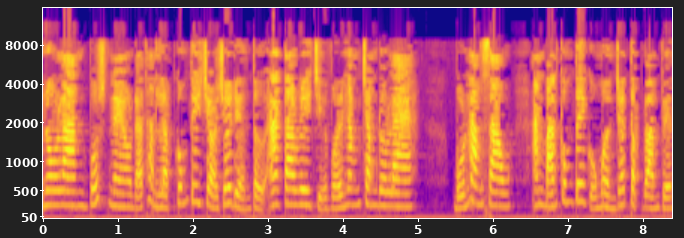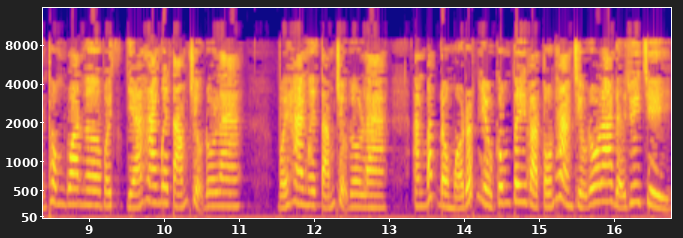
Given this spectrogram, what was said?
Nolan Bushnell đã thành lập công ty trò chơi điện tử Atari chỉ với 500 đô la. 4 năm sau, anh bán công ty của mình cho tập đoàn viễn thông Warner với giá 28 triệu đô la. Với 28 triệu đô la, anh bắt đầu mở rất nhiều công ty và tốn hàng triệu đô la để duy trì,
